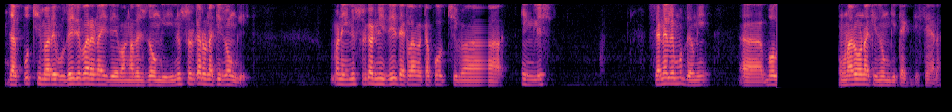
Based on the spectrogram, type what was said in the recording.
যা পশ্চিমারে বুঝাইতে পারে নাই যে বাংলাদেশ জঙ্গি ইনুস সরকারও নাকি জঙ্গি। মানে ইনুস সরকার নিজেই দেখলাম একটা পশ্চিমা ইংলিশ চ্যানেলের মধ্যে উনি বল ওনারও নাকি জঙ্গি ট্যাগ দিছে এরা।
